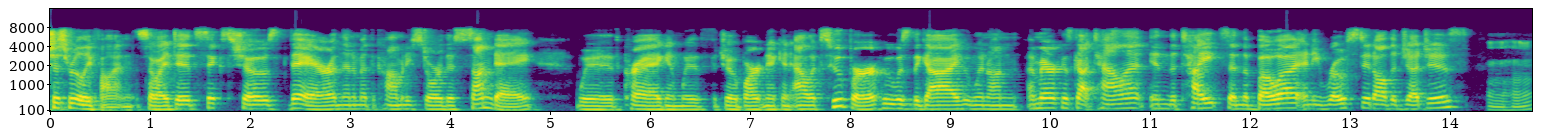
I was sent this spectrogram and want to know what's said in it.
just really fun. So I did six shows there, and then I'm at the Comedy Store this Sunday with Craig and with Joe Bartnick and Alex Hooper, who was the guy who went on America's Got Talent in the tights and the boa, and he roasted all the judges. Mm-hmm.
